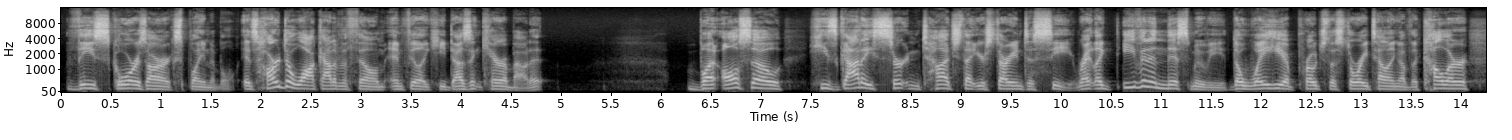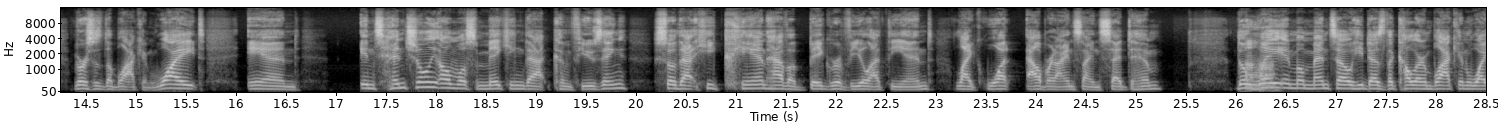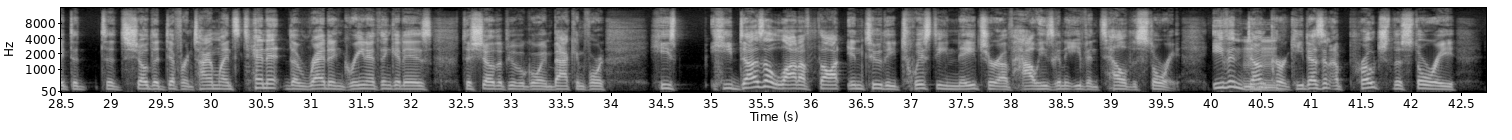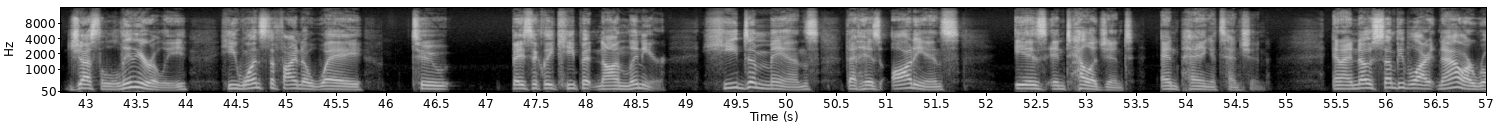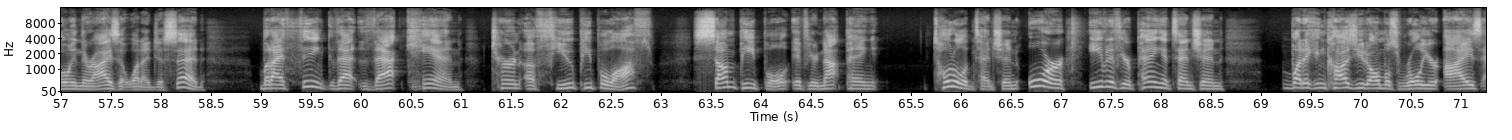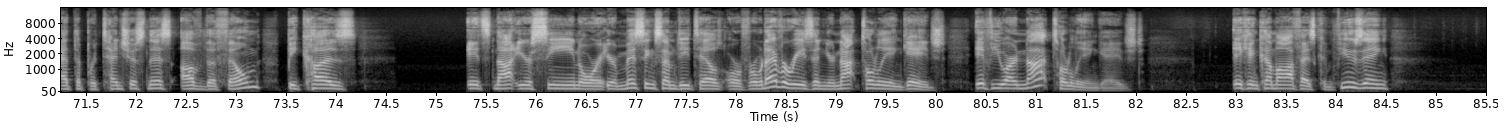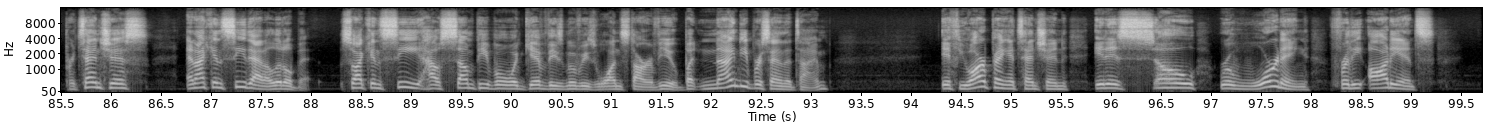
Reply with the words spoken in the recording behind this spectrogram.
these scores are explainable. It's hard to walk out of a film and feel like he doesn't care about it. But also, he's got a certain touch that you're starting to see, right? Like, even in this movie, the way he approached the storytelling of the color versus the black and white, and intentionally almost making that confusing so that he can have a big reveal at the end, like what Albert Einstein said to him. The uh-huh. way in Memento he does the color in black and white to, to show the different timelines. Tenet, the red and green, I think it is, to show the people going back and forth. He's he does a lot of thought into the twisty nature of how he's going to even tell the story. Even mm-hmm. Dunkirk, he doesn't approach the story just linearly. He wants to find a way to basically keep it non-linear. He demands that his audience is intelligent and paying attention. And I know some people right now are rolling their eyes at what I just said, but I think that that can turn a few people off. Some people, if you're not paying total attention, or even if you're paying attention, but it can cause you to almost roll your eyes at the pretentiousness of the film because it's not your scene or you're missing some details or for whatever reason you're not totally engaged. If you are not totally engaged, it can come off as confusing, pretentious, and I can see that a little bit. So I can see how some people would give these movies one star review, but 90% of the time, if you are paying attention, it is so rewarding for the audience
